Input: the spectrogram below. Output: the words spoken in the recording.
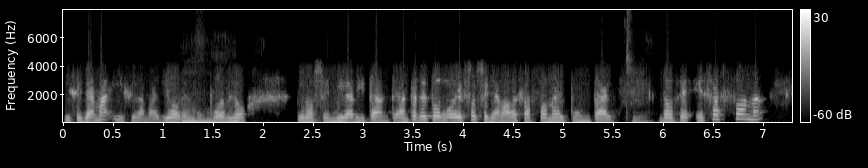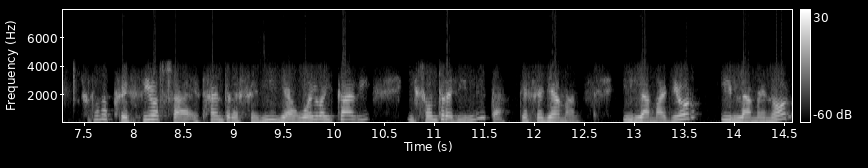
y se llama Isla Mayor, es un pueblo de unos 6.000 habitantes. Antes de todo eso se llamaba esa zona el Puntal. Entonces, esa zona esa zona es preciosa, está entre Sevilla, Huelva y Cádiz y son tres islitas que se llaman Isla Mayor, Isla Menor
